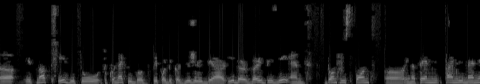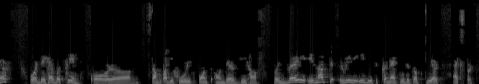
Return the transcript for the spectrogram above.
uh, it's not easy to to connect with those people because usually they are either very busy and don't respond uh, in a tim- timely manner, or they have a team or um, somebody who responds on their behalf. So it's very, it's not really easy to connect with the top tier experts.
